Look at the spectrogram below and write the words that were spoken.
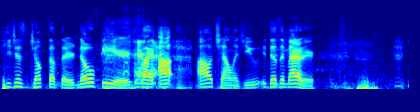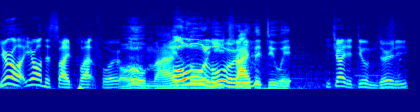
He just jumped up there, no fear. He's like, I'll, I'll challenge you. It doesn't matter. You're on you're on the side platform. Oh my Oh, lord, Lord. he tried to do it. You tried to do him dirty.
